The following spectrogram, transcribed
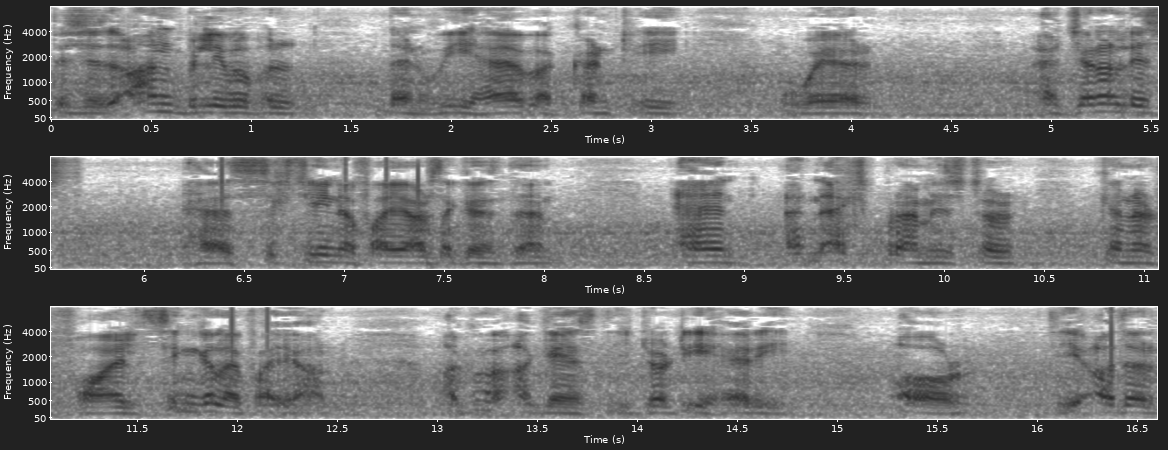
This is unbelievable that we have a country where a journalist has 16 FIRs against them and an ex-prime minister cannot file single FIR against the Dirty Harry or the other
